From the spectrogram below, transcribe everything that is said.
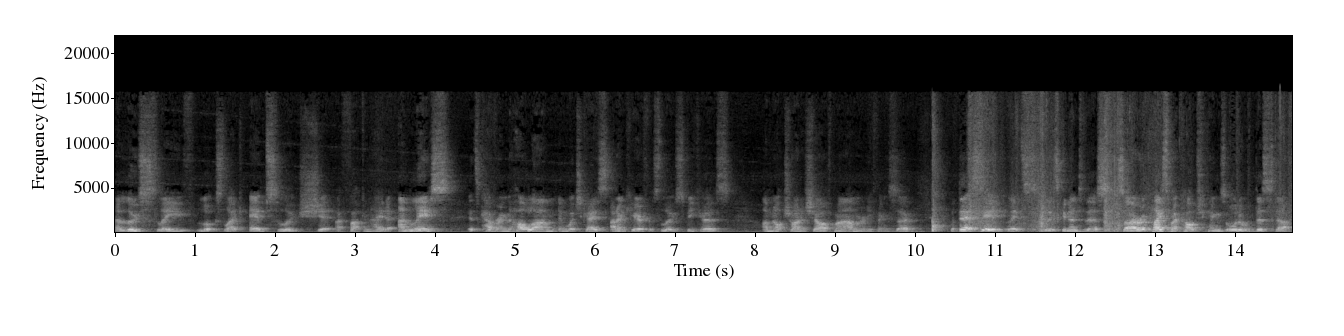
a loose sleeve looks like absolute shit. I fucking hate it. Unless it's covering the whole arm, in which case I don't care if it's loose because I'm not trying to show off my arm or anything. So with that said, let's let's get into this. So I replaced my Culture Kings order with this stuff.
